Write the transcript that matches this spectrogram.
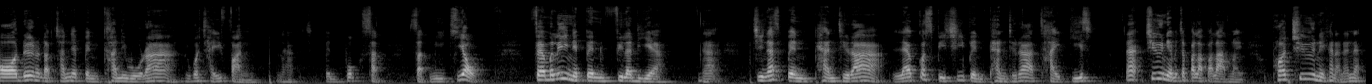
ออเดอร์ระดับชั้นเนี่ยเป็น Carnivora หรือว่าใช้ฟันนะฮะเป็นพวกสัตว์สัตว์มีเขี้ยว Family เนี่ยเป็น Felidae นะ genus เป็น Pantheraแล้วก็สปีชีส์เป็นแพนทิราไทกิสนะชื่อเนี่ยมันจะประหลาดประหลาดหน่อย เพราะชื่อในขณะนั้นเนี่ย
